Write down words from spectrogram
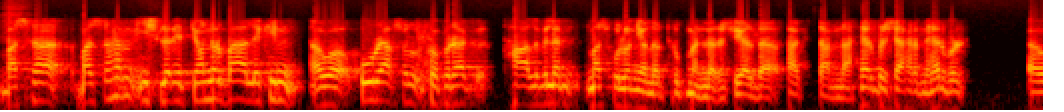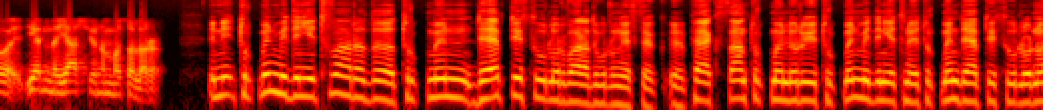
Başga başga hem işler etýonlar bar lekin owo gowrak şol köpüräk haly bilen maşgullanýarlar türkmenler şu ýerde pakistanda her bir şäherinde her bir owo ýerinde ýaşýan hem bolsalar. Indi türkmen medeniýeti barada türkmen däp dessurlary barada gürrüň etsek pakistan türkmenleri türkmen medeniýetine türkmen däp dessurlaryna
